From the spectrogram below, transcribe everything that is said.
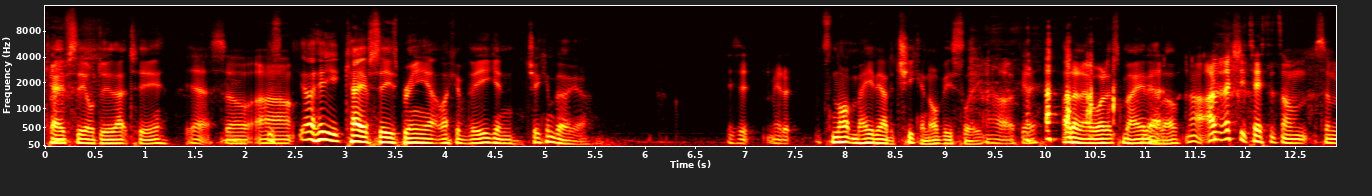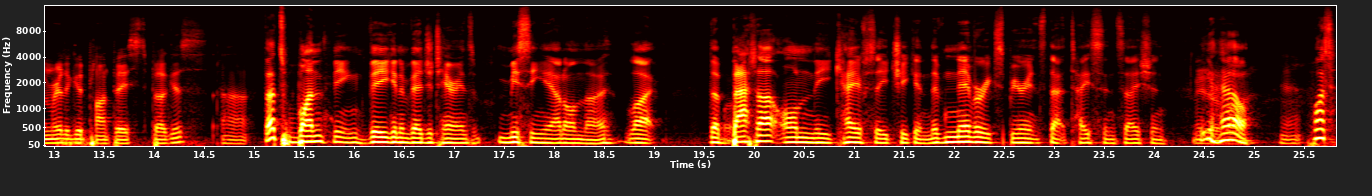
KFC will do that to you. Yeah. So uh, I hear KFC is bringing out like a vegan chicken burger. is it made it? It's not made out of chicken, obviously. Oh, okay. I don't know what it's made Yeah. out of. No, I've actually tasted some some really good plant based burgers. Uh, That's one thing vegan and vegetarians are missing out on, though. Like the batter on the KFC chicken, they've never experienced that taste sensation. Neither Look at have hell. yeah. What?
